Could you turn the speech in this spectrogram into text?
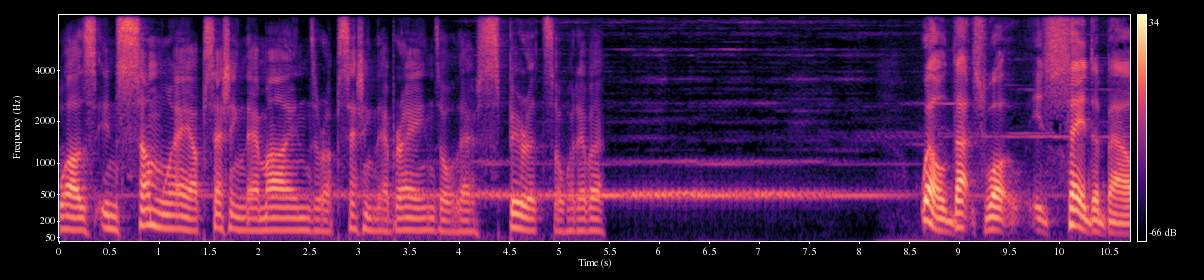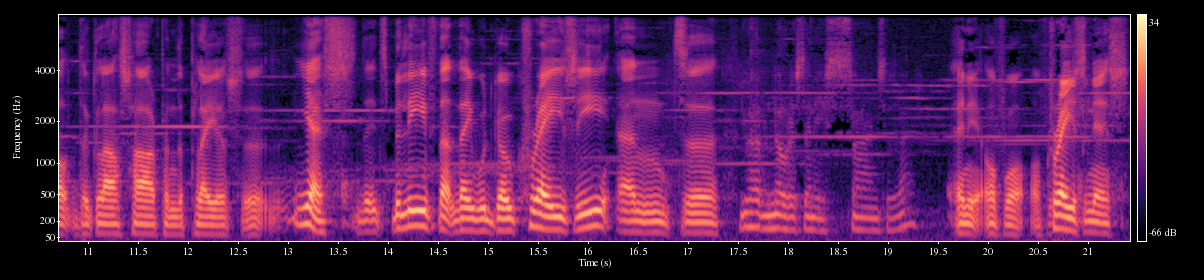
was in some way upsetting their minds or upsetting their brains or their spirits or whatever. Well, that's what is said about the glass harp and the players. Uh, yes, it's believed that they would go crazy and. Uh, you haven't noticed any signs of that? Any of what? Of craziness.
